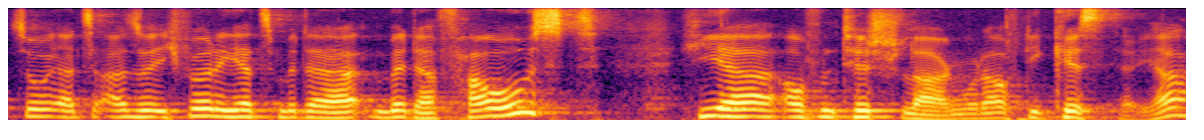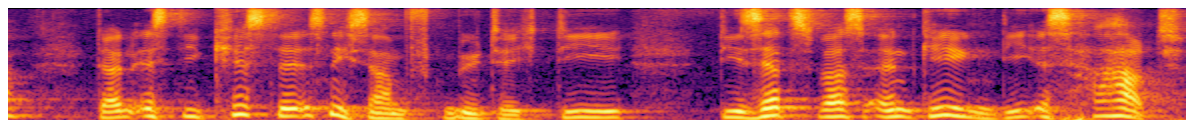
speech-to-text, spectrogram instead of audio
so, also ich würde jetzt mit der, mit der Faust hier auf den Tisch schlagen oder auf die Kiste, ja? Dann ist die Kiste ist nicht sanftmütig, die, die setzt was entgegen, die ist hart.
